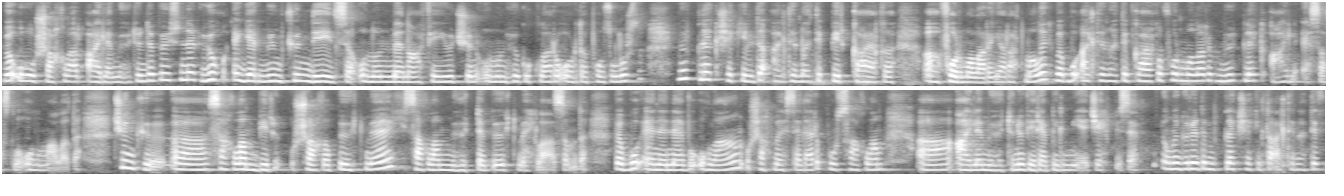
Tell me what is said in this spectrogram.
və o uşaqlar ailə mühitində böyüsünlər. Yox, əgər mümkün deyilsə, onun mənafeyi üçün onun hüquqları orada pozulursa, mütləq şəkildə alternativ bir qayğı formaları yaratmalıyıq və bu alternativ qayğı formaları mütləq ailə əsaslı olmalıdır. Çünki sağlam bir uşağı böyütmək, sağlam mühitdə böyütmək lazımdır və bu ənənəvi olan uşaq müəssisələri bu sağlam ailə mühitini verə bilməyəcək bizə. Ona görə də mütləq şəkildə alternativ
